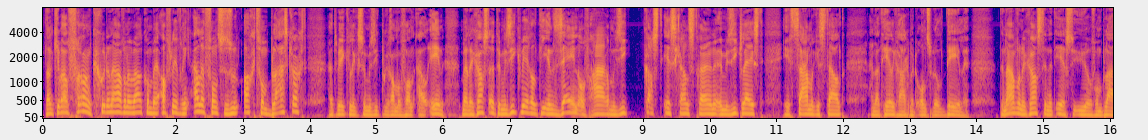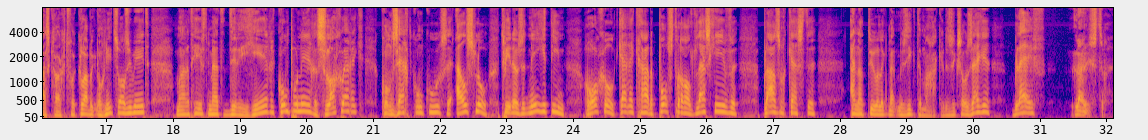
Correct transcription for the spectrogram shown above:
Dankjewel Frank. Goedenavond en welkom bij aflevering 11 van seizoen 8 van Blaaskracht. Het wekelijkse muziekprogramma van L1. Met een gast uit de muziekwereld die in zijn of haar muziekkast is gaan struinen, een muzieklijst heeft samengesteld en dat heel graag met ons wil delen. De naam van de gast in het eerste uur van Blaaskracht verklap ik nog niet zoals u weet, maar het heeft met dirigeren, componeren, slagwerk, concertconcoursen, Elslo 2019, Rochel, Kerkrade, Posterald, lesgeven, blaasorkesten en natuurlijk met muziek te maken. Dus ik zou zeggen, blijf luisteren.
